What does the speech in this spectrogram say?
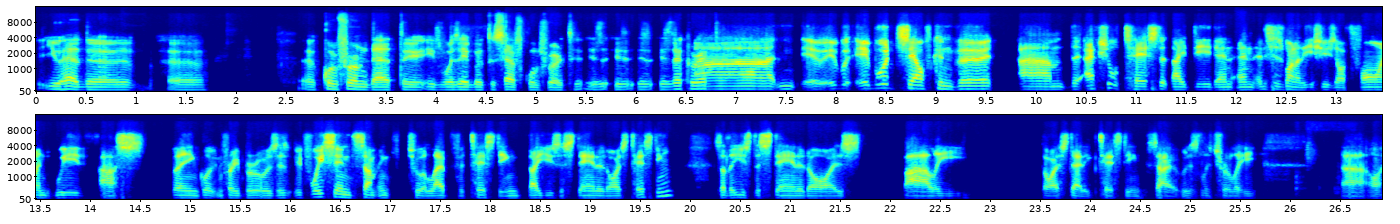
you had uh, uh, uh confirmed that it was able to self-convert. Is, is, is that correct? It, it, would self-convert. Um, the actual test that they did, and, and this is one of the issues I find with us being gluten-free brewers is if we send something to a lab for testing, they use a standardized testing. So they use the standardized barley diastatic testing. So it was literally, uh, I,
